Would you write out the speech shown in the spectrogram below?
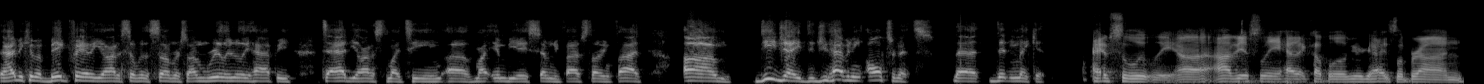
And I became a big fan of Giannis over the summer, so I'm really, really happy to add Giannis to my team of my NBA 75 starting five. Um, DJ, did you have any alternates that didn't make it? Absolutely. Uh, obviously, had a couple of your guys, LeBron,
